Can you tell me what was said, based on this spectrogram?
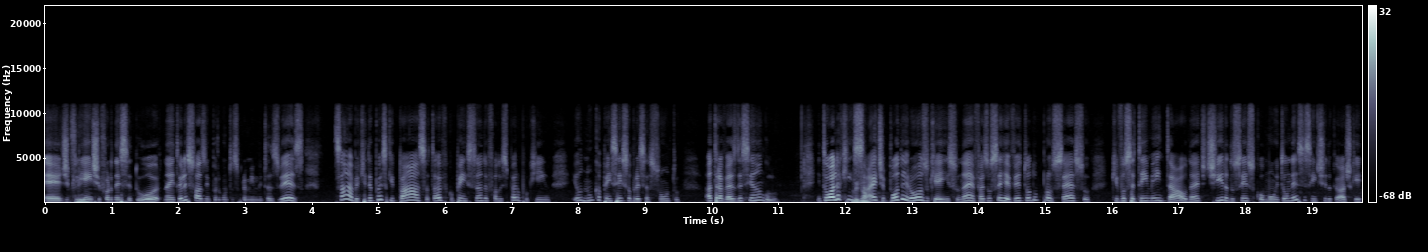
É de cliente Sim. e fornecedor, né? Então eles fazem perguntas para mim muitas vezes sabe? Que depois que passa, tá, eu fico pensando, eu falo, espera um pouquinho, eu nunca pensei sobre esse assunto através desse ângulo, então, olha que insight Legal. poderoso que é isso, né? Faz você rever todo o processo que você tem mental, né? Te tira do senso comum. Então, nesse sentido que eu acho que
